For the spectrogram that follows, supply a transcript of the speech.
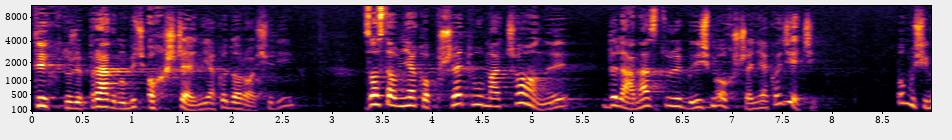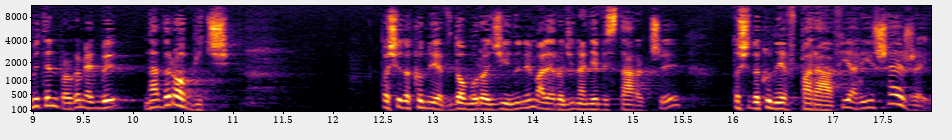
tych, którzy pragną być ochrzczeni jako dorośli, został niejako przetłumaczony dla nas, którzy byliśmy ochrzczeni jako dzieci. Bo musimy ten program jakby nadrobić. To się dokonuje w domu rodzinnym, ale rodzina nie wystarczy. To się dokonuje w parafii, ale i szerzej.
